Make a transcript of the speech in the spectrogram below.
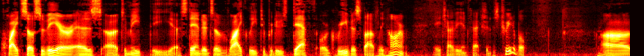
quite so severe as uh, to meet the uh, standards of likely to produce death or grievous bodily harm. HIV infection is treatable. Uh,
